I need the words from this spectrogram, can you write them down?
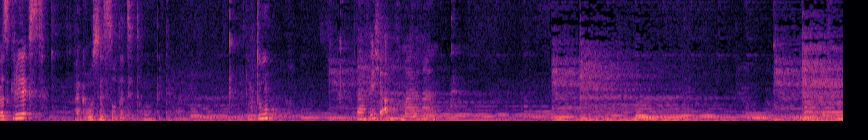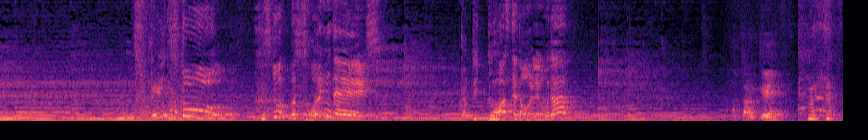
Was kriegst? Ein großes Soda Zitronen, bitte. Und du? Darf ich auch mal ran? Spinnst du? Bist du. Was soll denn das? Ich glaub, die, du hast nicht alle, oder? Danke.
